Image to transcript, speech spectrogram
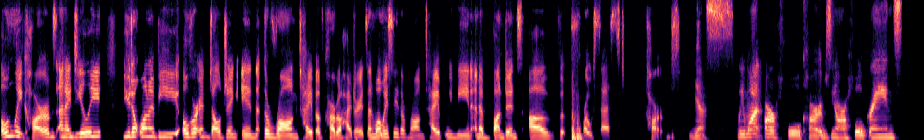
only carbs. And ideally, you don't want to be overindulging in the wrong type of carbohydrates. And when we say the wrong type, we mean an abundance of processed carbs. Yes. We want our whole carbs, you know, our whole grains,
